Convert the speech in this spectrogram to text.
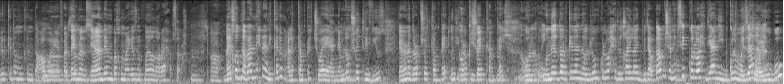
غير كده ممكن تعور آه، يعني فدايما. يعني أنا دايما باخد معايا جزمة مية وأنا رايحة بصراحة. آه ده ياخدنا بقى إن إحنا هنتكلم على ال camp ات شوية يعني نعمل لهم. شوية reviews يعني أنا جربت شوية camp ات وانت جربتي. شوية camp ات إيه. ونقدر كده نقول لهم كل واحد ال highlight بتاعه طبعا مش هنمسك كل واحد يعني بكل مميزاته. وعيوبه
